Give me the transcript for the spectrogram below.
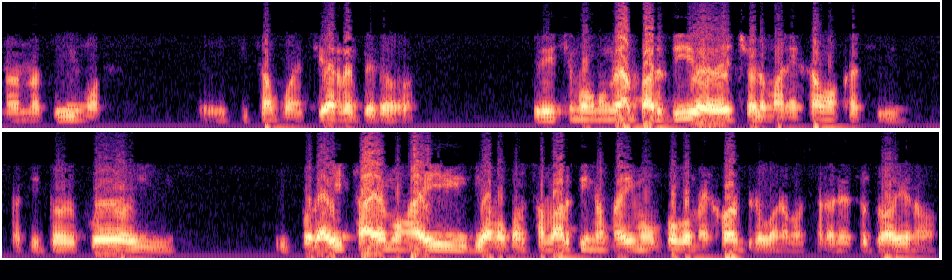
no, no tuvimos eh, quizá un buen cierre, pero, pero hicimos un gran partido, de hecho lo manejamos casi casi todo el juego y, y por ahí sabemos ahí, digamos, con San Martín nos medimos un poco mejor, pero bueno, con San Lorenzo todavía no,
